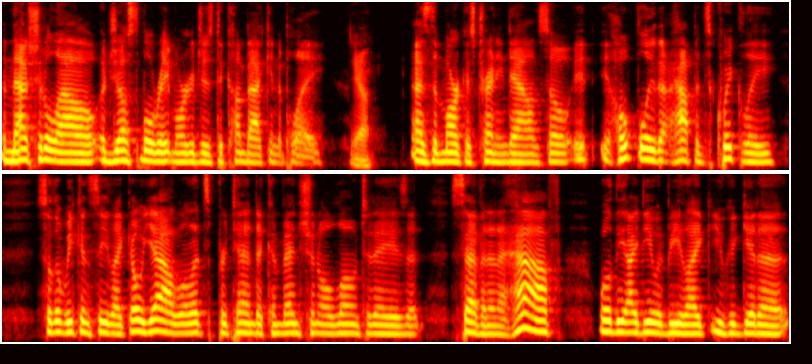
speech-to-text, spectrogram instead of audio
and that should allow adjustable rate mortgages to come back into play yeah, as the market's trending down. So it, it hopefully that happens quickly, so that we can see like, oh yeah, well let's pretend a conventional loan today is at seven and a half. Well, the idea would be like you could get a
